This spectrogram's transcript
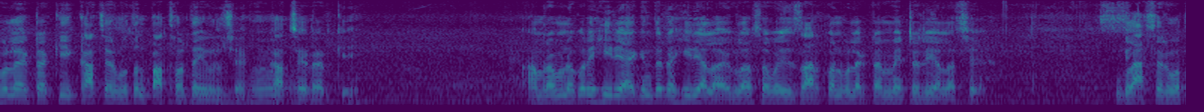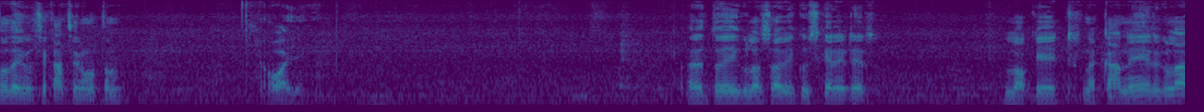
বলে একটা কি কাচের মতন পাথর তাই বলছে। কাচের আর কি। আমরা মনে করি হিরিয়া, কিন্তু এটা হিরিয়া লয়। এগুলো সব ওই জারকন বলে একটা মেটেরিয়াল আছে। গ্লাসের মতো তাই বলছে, কাঁচের মতন। ওই। আরে তো এইগুলো সব একুশ ক্যারেটের। লকেট না কানের এগুলা?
